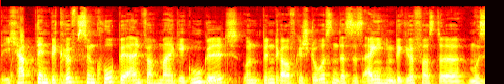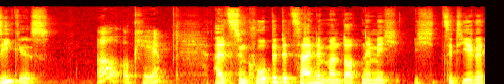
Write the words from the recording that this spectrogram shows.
ich habe den Begriff Synkope einfach mal gegoogelt und bin darauf gestoßen, dass es eigentlich ein Begriff aus der Musik ist. Oh, okay. Als Synkope bezeichnet man dort nämlich, ich zitiere,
